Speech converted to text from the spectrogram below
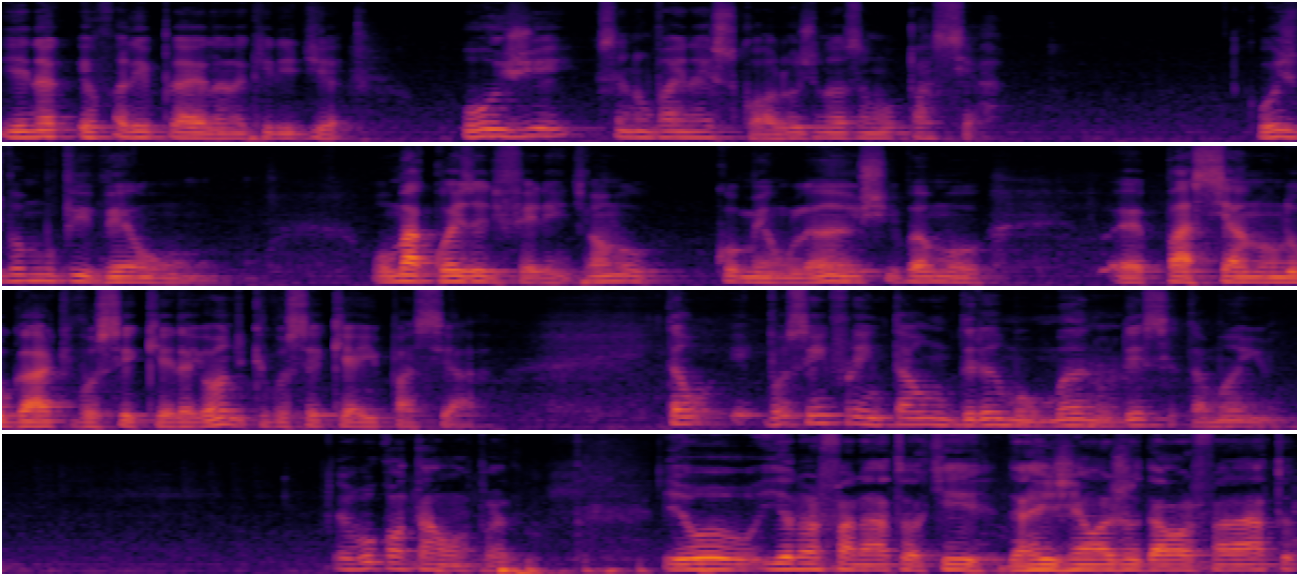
E na- eu falei para ela naquele dia: hoje você não vai na escola, hoje nós vamos passear. Hoje vamos viver um, uma coisa diferente. Vamos comer um lanche, vamos eh, passear num lugar que você queira ir, onde que você quer ir passear. Então, você enfrentar um drama humano desse tamanho, Eu vou contar uma, padre. Eu ia no orfanato aqui, da região, ajudar um orfanato.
